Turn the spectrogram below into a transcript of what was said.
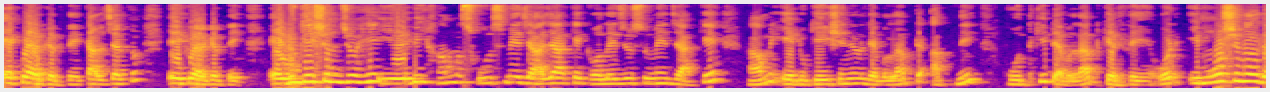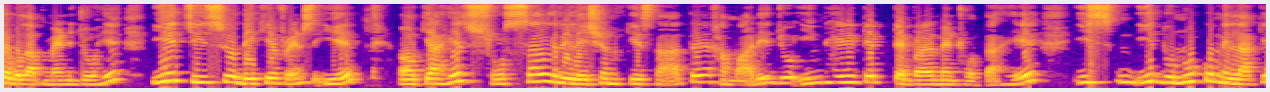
एक्वायर करते हैं। कल्चर को एक्वायर करते हैं। एडुकेशन जो है ये भी हम स्कूल्स में जा जाके कॉलेजेस में जाके हम एडुकेशनल डेवलप्ड अपनी खुद की डेवलप करते हैं। और इमोशनल डेवलपमेंट जो है ये चीज़ देखिए फ्रेंड्स ये आ, क्या है? सोशल रिलेशन के साथ हमारे जो इनहेरिटेड टेम्परामेंट होता है इस ये दोनों को मिला के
